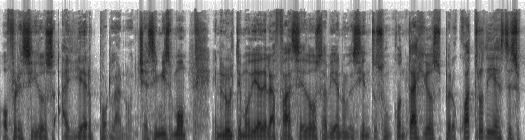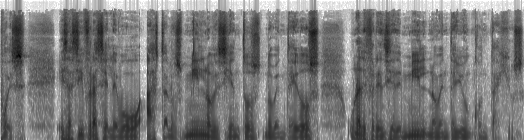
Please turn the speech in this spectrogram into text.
ofrecidos ayer por la noche. Asimismo, en el último día de la fase 2 había 901 contagios, pero cuatro días después esa cifra se elevó hasta los 1992, una diferencia de 1091 contagios.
